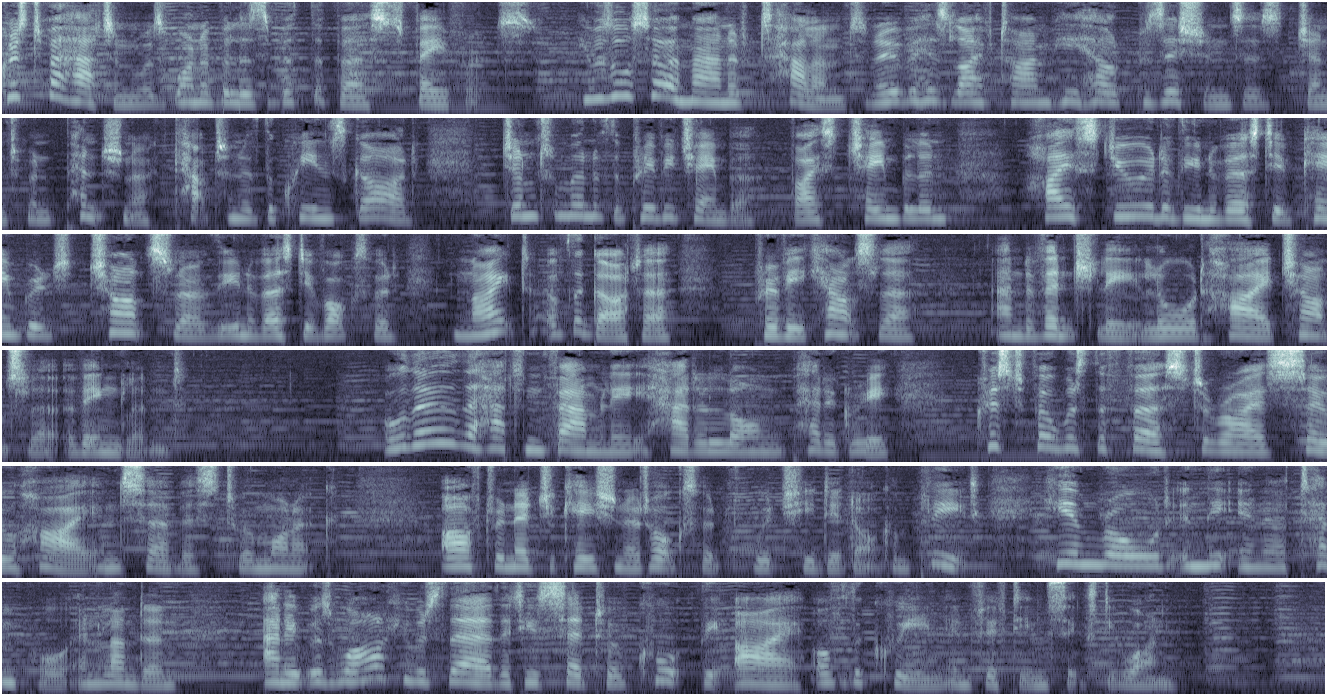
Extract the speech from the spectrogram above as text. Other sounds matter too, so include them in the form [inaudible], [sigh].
Christopher Hatton was one of Elizabeth I's favourites. He was also a man of talent, and over his lifetime he held positions as Gentleman Pensioner, Captain of the Queen's Guard, Gentleman of the Privy Chamber, Vice Chamberlain, High Steward of the University of Cambridge, Chancellor of the University of Oxford, Knight of the Garter, Privy Councillor, and eventually Lord High Chancellor of England. Although the Hatton family had a long pedigree, Christopher was the first to rise so high in service to a monarch. After an education at Oxford, which he did not complete, he enrolled in the Inner Temple in London, and it was while he was there that he's said to have caught the eye of the Queen in 1561.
